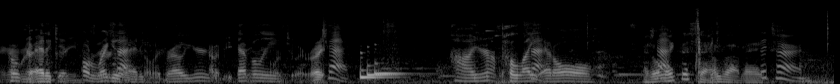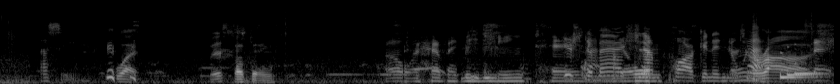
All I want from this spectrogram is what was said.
I gotta Poker etiquette. green Oh, zero regular color. etiquette, bro. You're Gotta be green definitely. color to it, right? Check. Ah, you're not polite Check. at all. I don't Check. like the sound that The makes. turn. I see. What? This? Nothing. Oh, I haven't Me neither. seen ten. Just No imagine one- them parking in no your one garage. that-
